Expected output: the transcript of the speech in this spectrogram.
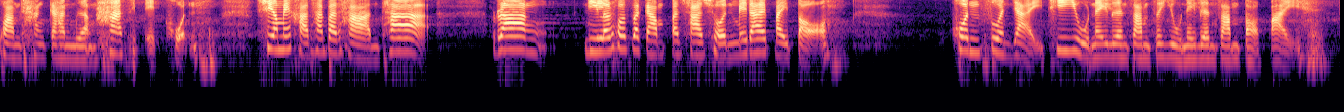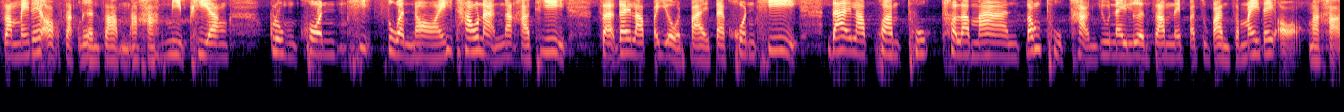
ความทางการเมือง 51 คน เชื่อไหมคะท่านประธานถ้าร่างนิรโทษกรรมประชาชนไม่ได้ไปต่อ คนส่วนใหญ่ที่อยู่ในเรือนจำจะอยู่ในเรือนจำต่อไป จะไม่ได้ออกจากเรือนจำนะคะ มีเพียงกลุ่มคนที่ส่วนน้อยเท่านั้นนะคะ ที่จะได้รับประโยชน์ไป แต่คนที่ได้รับความทุกข์ทรมาน ต้องถูกขังอยู่ในเรือนจำในปัจจุบันจะไม่ได้ออกนะคะ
